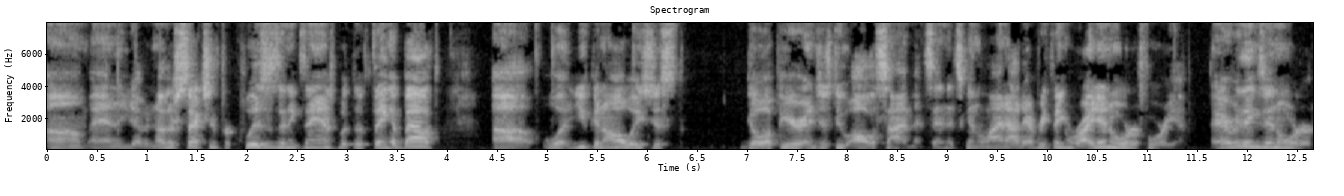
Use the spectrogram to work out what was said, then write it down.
Um, and you have another section for quizzes and exams. But the thing about uh, what you can always just go up here and just do all assignments, and it's going to line out everything right in order for you. Everything's in order.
